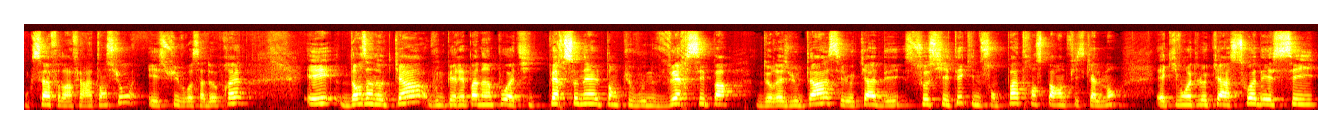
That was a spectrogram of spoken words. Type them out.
Donc ça, il faudra faire attention et suivre ça de près. Et dans un autre cas, vous ne paierez pas d'impôt à titre personnel tant que vous ne versez pas de résultats. C'est le cas des sociétés qui ne sont pas transparentes fiscalement et qui vont être le cas soit des SCI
